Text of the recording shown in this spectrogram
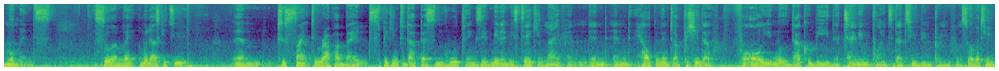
moments. So I'm going, I'm going to ask you to um, to sign to wrap up by speaking to that person who thinks they've made a mistake in life and, and, and helping them to appreciate that. For all you know that could be the turning point that you've been praying for. So over to you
